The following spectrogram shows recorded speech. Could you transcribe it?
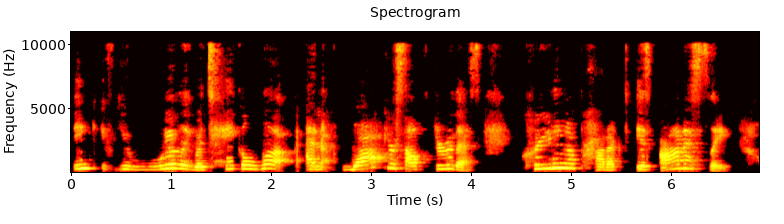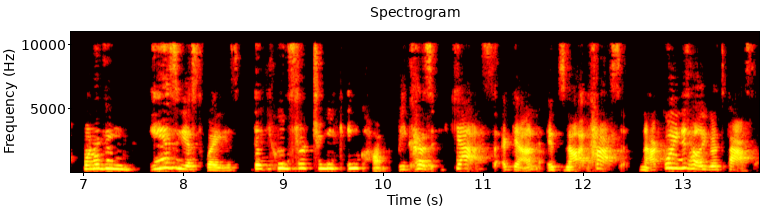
think if you really would take a look and walk yourself through this, creating a product is honestly one of the easiest ways that you can start to make income. Because, yes, again, it's not passive. Not going to tell you it's passive.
